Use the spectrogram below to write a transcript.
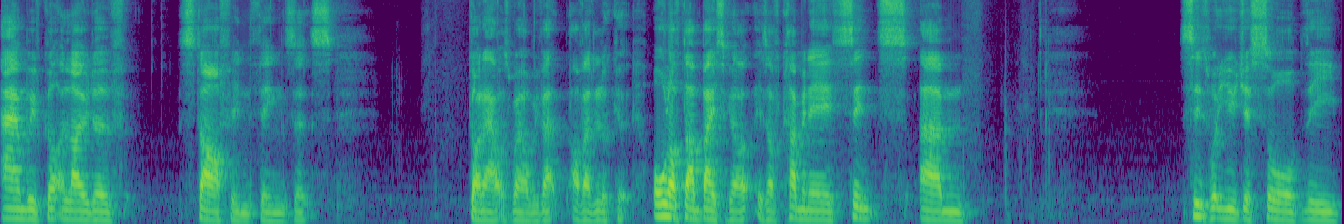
And we've got a load of staffing things that's gone out as well. We've had, I've had a look at all I've done basically is I've come in here since um, since what you just saw the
